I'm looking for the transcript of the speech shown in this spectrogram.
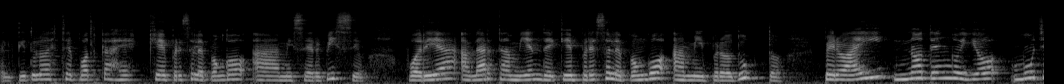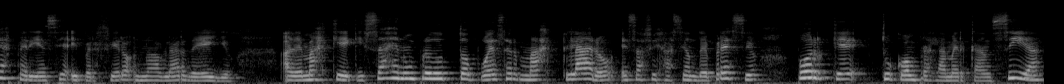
El título de este podcast es ¿Qué precio le pongo a mi servicio? Podría hablar también de qué precio le pongo a mi producto, pero ahí no tengo yo mucha experiencia y prefiero no hablar de ello. Además que quizás en un producto puede ser más claro esa fijación de precio porque tú compras la mercancía,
